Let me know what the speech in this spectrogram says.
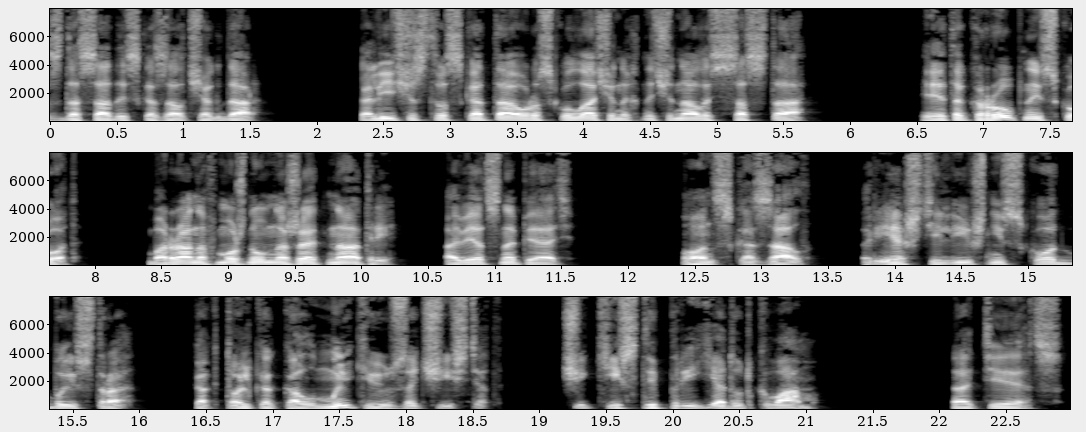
с досадой сказал Чагдар. Количество скота у раскулаченных начиналось со ста. И это крупный скот. Баранов можно умножать на три, овец на пять. Он сказал, режьте лишний скот быстро. Как только Калмыкию зачистят, чекисты приедут к вам. Отец,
